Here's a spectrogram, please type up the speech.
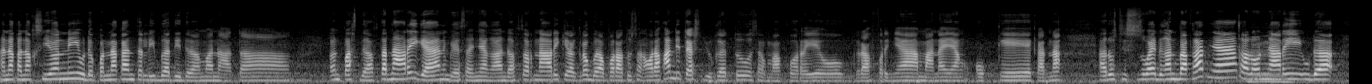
anak-anak Sion nih udah pernah kan terlibat di drama Natal. Kan pas daftar nari kan biasanya kan daftar nari kira-kira berapa ratusan orang kan dites juga tuh sama koreografernya mana yang oke karena harus disesuai dengan bakatnya. Kalau nari udah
